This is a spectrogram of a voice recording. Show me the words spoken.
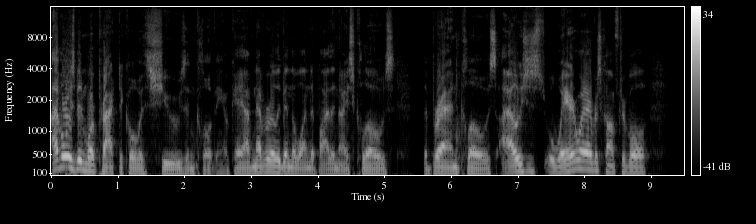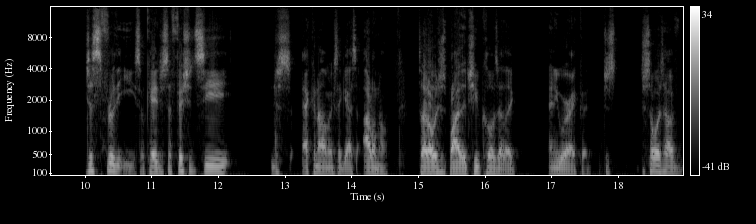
I've always been more practical with shoes and clothing. Okay, I've never really been the one to buy the nice clothes, the brand clothes. I always just wear whatever's comfortable, just for the ease. Okay, just efficiency, just economics. I guess I don't know. So I'd always just buy the cheap clothes at like anywhere I could. Just just always how I've,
